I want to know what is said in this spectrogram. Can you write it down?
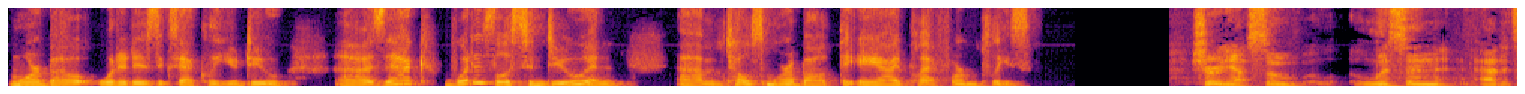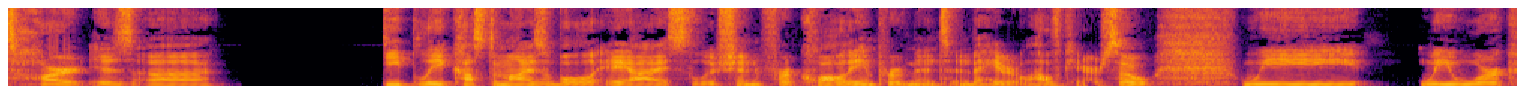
more about what it is exactly you do. Uh, Zac, what does Lyssn do? And um, tell us more about the AI platform, please. Sure. Yeah. So, Lyssn at its heart is a deeply customizable AI solution for quality improvement in behavioral healthcare. So, we we work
